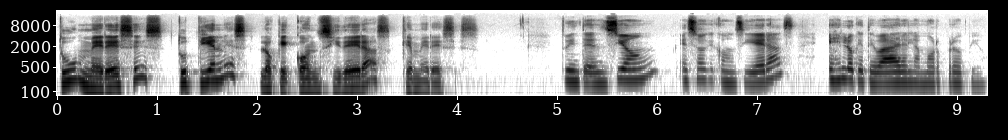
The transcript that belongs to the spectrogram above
tú mereces, tú tienes lo que consideras que mereces. Tu intención, eso que consideras, es lo que te va a dar el amor propio.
